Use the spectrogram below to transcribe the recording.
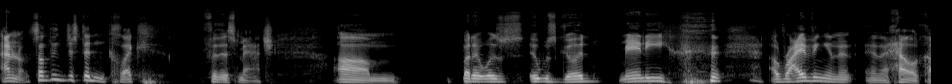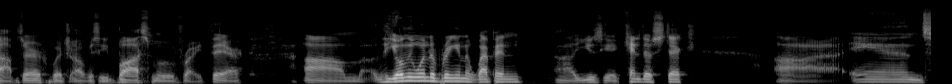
I don't know, something just didn't click for this match. Um, but it was it was good. Mandy arriving in a in a helicopter, which obviously boss move right there. Um, the only one to bring in a weapon, uh, using a kendo stick. Uh, and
